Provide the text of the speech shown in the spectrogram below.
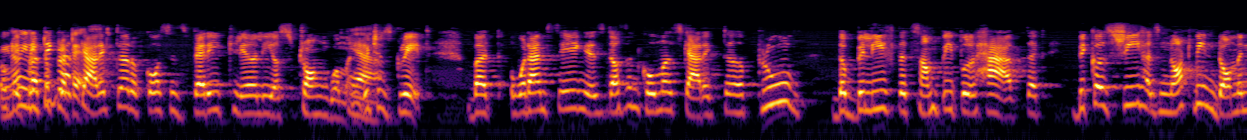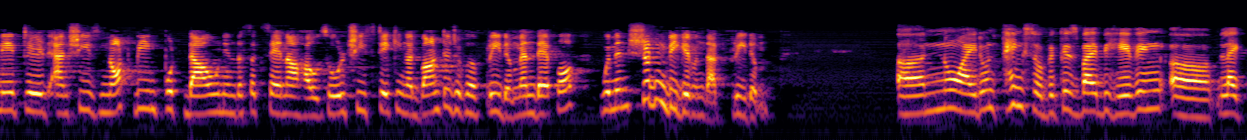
You okay, know, character, of course, is very clearly a strong woman, Yeah. which is great. But what I'm saying is, doesn't Komal's character prove the belief that some people have that because she has not been dominated and she's not being put down in the Saxena household, she's taking advantage of her freedom and therefore women shouldn't be given that freedom. Uh, no, I don't think so because by behaving uh, like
